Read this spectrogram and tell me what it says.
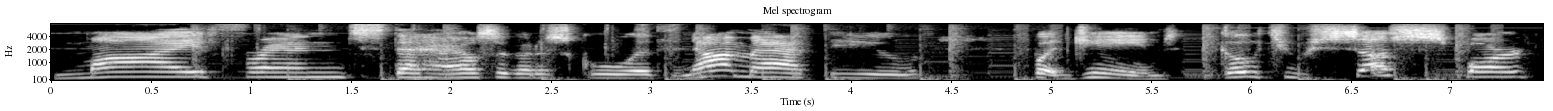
my friends that I also go to school with, not Matthew, but James. Go to Sus Spark.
